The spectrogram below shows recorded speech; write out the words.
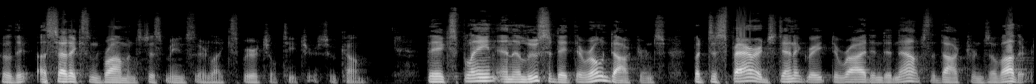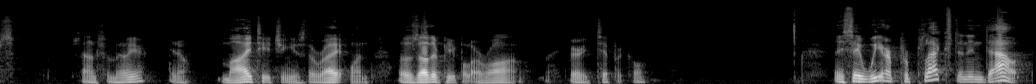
So the ascetics and Brahmins just means they're like spiritual teachers who come. They explain and elucidate their own doctrines, but disparage, denigrate, deride, and denounce the doctrines of others. Sound familiar? You know, my teaching is the right one. Those other people are wrong. Very typical. They say, We are perplexed and in doubt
